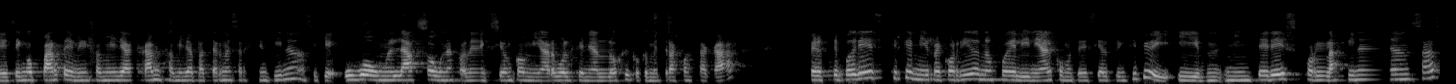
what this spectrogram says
Eh, tengo parte de mi familia acá, mi familia paterna es argentina, así que hubo un lazo, una conexión con mi árbol genealógico que me trajo hasta acá. Pero te podría decir que mi recorrido no fue lineal, como te decía al principio, y, y mi interés por las finanzas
